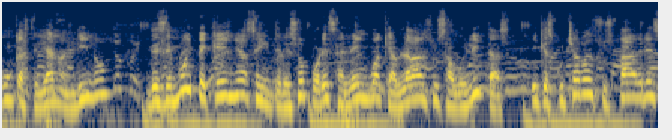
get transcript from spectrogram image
un castellano andino, desde muy pequeña se interesó por esa lengua que hablaban sus abuelitas y que escuchaban sus padres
